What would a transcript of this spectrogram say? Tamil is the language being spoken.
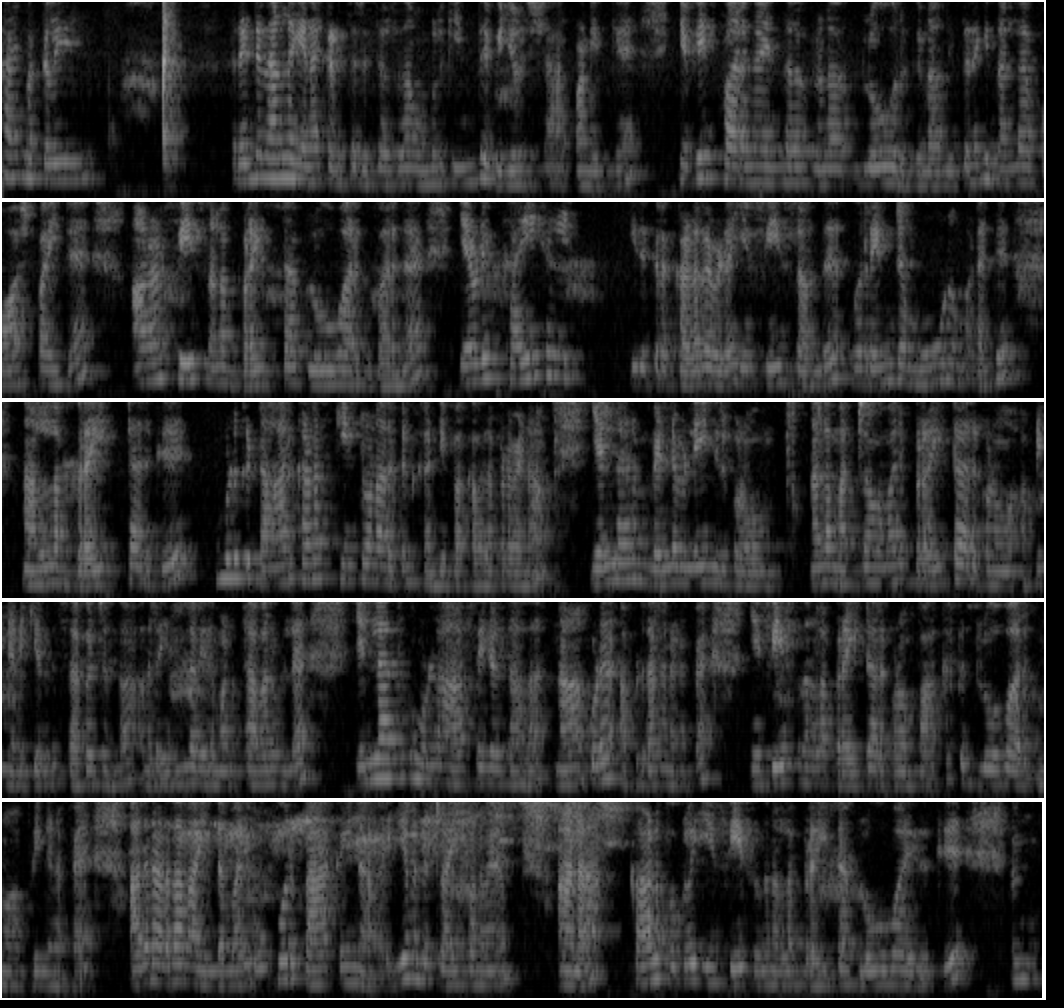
ஹாய் மக்களே. ரெண்டு நாளில் எனக்கு கிடைச்ச ரிசல்ட் தான் உங்களுக்கு இந்த வீடியோவில் ஷேர் பண்ணியிருக்கேன். என் ஃபேஸ் பாருங்கள் எந்த அளவுக்கு நல்லா க்ளோ இருக்குது நான் இத்தனைக்கு நல்லா வாஷ் பண்ணிட்டேன். ஆனாலும் ஃபேஸ் நல்லா பிரைட்டாக க்ளோவாக இருக்குது பாருங்கள் என்னுடைய கைகள் இருக்கிற கலரை விட என் ஃபேஸில் வந்து ஒரு ரெண்டு மூணு மடங்கு நல்லா பிரைட்டாக இருக்குது உங்களுக்கு டார்க்கான ஸ்கின் டோனாக இருக்குன்னு கண்டிப்பாக கவலைப்பட வேணாம். எல்லாரும் வெள்ளை வெள்ளைன்னு இருக்கணும். நல்லா மற்றவங்க மாதிரி பிரைட்டாக இருக்கணும் அப்படின்னு நினைக்கிறது சகஜம் தான். அதில் எந்த விதமான தவறும் இல்லை. எல்லாத்துக்கும் உள்ள ஆசைகள் தான் தான் நான் கூட அப்படி தாங்க நினப்பேன். என் ஃபேஸ் வந்து நல்லா பிரைட்டாக இருக்கணும். பார்க்குறதுக்கு க்ளோவாக இருக்கணும் அப்படின்னு நினைப்பேன். அதனால தான் நான் இந்த மாதிரி ஒவ்வொரு பேக்கையும் நிறைய வந்து ட்ரை பண்ணுவேன். ஆனால் காலப்போக்கில் என் ஃபேஸ் வந்து நல்லா பிரைட்டாக க்ளோவாக இருக்குது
